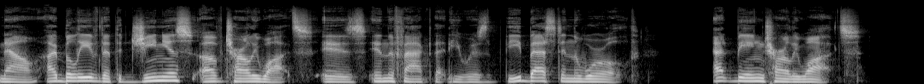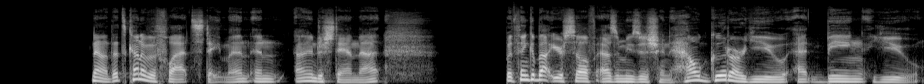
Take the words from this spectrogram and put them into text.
now, I believe that the genius of Charlie Watts is in the fact that he was the best in the world at being Charlie Watts. Now, that's kind of a flat statement, and I understand that. But think about yourself as a musician. How good are you at being you?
